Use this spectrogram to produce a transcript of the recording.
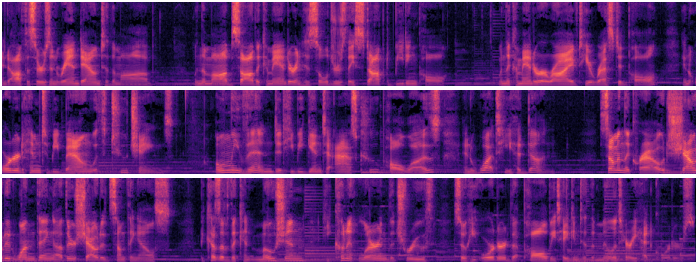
and officers and ran down to the mob. When the mob saw the commander and his soldiers, they stopped beating Paul. When the commander arrived, he arrested Paul and ordered him to be bound with two chains. Only then did he begin to ask who Paul was and what he had done. Some in the crowd shouted one thing, others shouted something else. Because of the commotion, he couldn't learn the truth, so he ordered that Paul be taken to the military headquarters.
